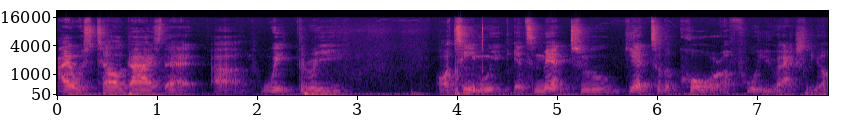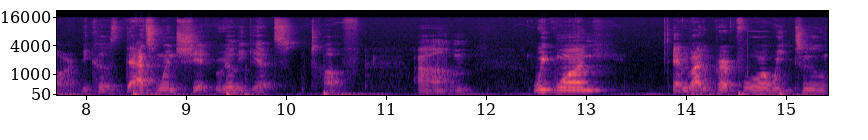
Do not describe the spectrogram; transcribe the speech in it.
I always tell guys that uh, week three or team week, it's meant to get to the core of who you actually are because that's when shit really gets tough. Um, week one, everybody prep for. Week two,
